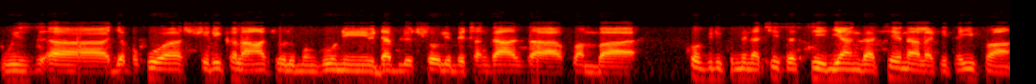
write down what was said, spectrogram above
uh, japokuwa shirika la afya ulimwenguni WHO limetangaza kwamba Covid kumi na tisa si janga tena la kitaifa,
